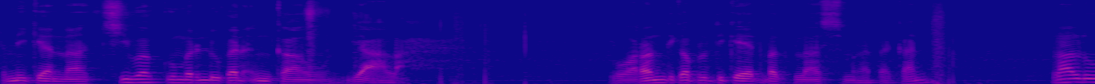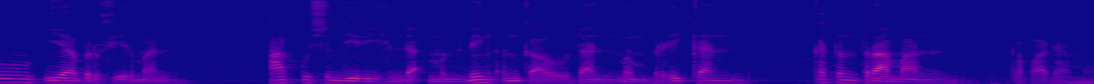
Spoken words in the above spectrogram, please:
demikianlah jiwaku merindukan engkau, ya Allah. Keluaran 33 ayat 14 mengatakan, Lalu ia berfirman, aku sendiri hendak membimbing engkau dan memberikan ketentraman kepadamu.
